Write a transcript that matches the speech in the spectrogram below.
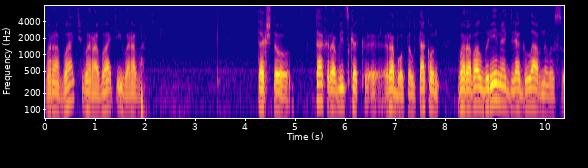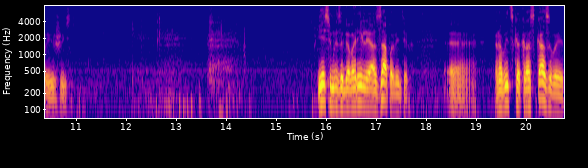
Воровать, воровать и воровать. Так что так Равицкак э, работал, так он воровал время для главного в своей жизни. Если мы заговорили о заповедях, э, Равицкак рассказывает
